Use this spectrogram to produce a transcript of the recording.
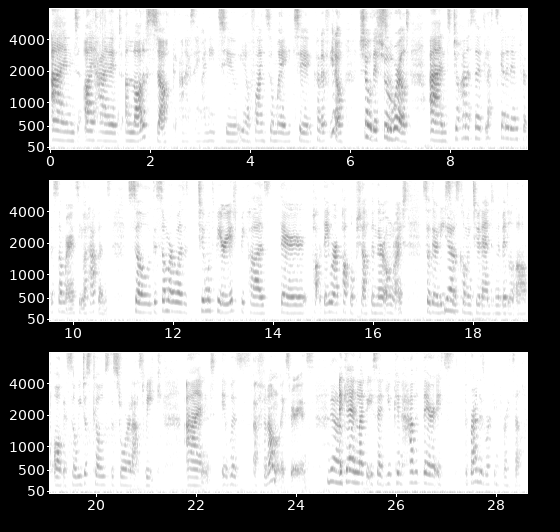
And I had a lot of stock, and I was saying I need to, you know, find some way to kind of, you know, show this to the world. And Johanna said, let's get it in for the summer and see what happens. So the summer was a two month period because they're they were a pop up shop in their own right. So their lease Yeah. was coming to an end in the middle of August. So we just closed the store last week, and it was a phenomenal experience. Yeah. Again, like what you said, you can have it there. It's the brand is working for itself,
